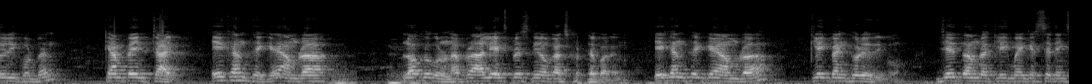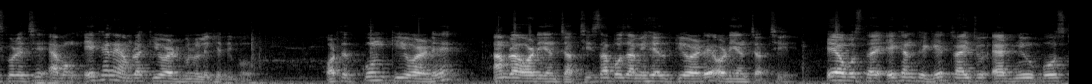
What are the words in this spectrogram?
তৈরি করবেন। ক্যাম্পেইন টাইপ এখান থেকে আমরা লক্ষ্য করুন, আপনারা আলি এক্সপ্রেস নিয়েও কাজ করতে পারেন। এখান থেকে আমরা ক্লিক ব্যাংক ধরে দিব। যেহেতু আমরা ক্লিক ব্যাংকের সেটিংস করেছি এবং এখানে আমরা কিওয়ার্ডগুলো লিখে দিব। অর্থাৎ কোন কিওয়ার্ডে আমরা অডিয়েন্স চাচ্ছি। সাপোজ আমি হেলথ কিওয়ার্ডে অডিয়েন্স চাচ্ছি। এই অবস্থায় এখান থেকে try to add new post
